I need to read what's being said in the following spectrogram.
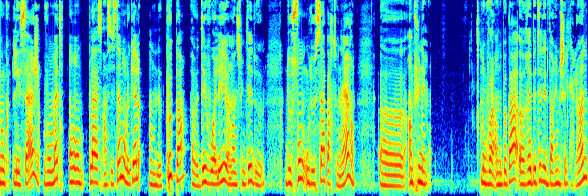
Donc les sages vont mettre en place un système dans lequel on ne peut pas dévoiler l'intimité de, de son ou de sa partenaire impunément. Donc voilà, on ne peut pas répéter les dvarim shel kalon,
